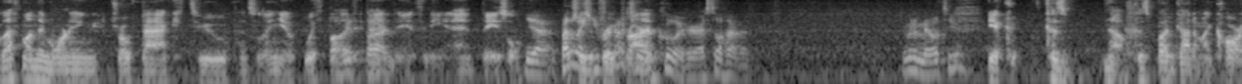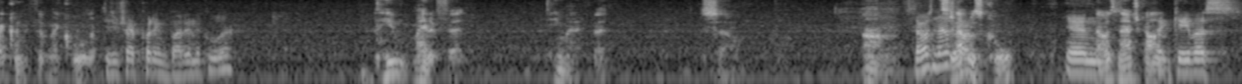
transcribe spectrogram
left Monday morning, drove back to Pennsylvania with Bud, With Bud. and Anthony and Basil. Yeah. By the way, you forgot your cooler here. I still have it. Do you want to mail it to you? Yeah, because no, because Bud got in my car, I couldn't fit my cooler. Did you try putting Bud in the cooler? He might have fit. He might have fit. So, um, So that was so that was cool. and That was NashCon. that gave us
